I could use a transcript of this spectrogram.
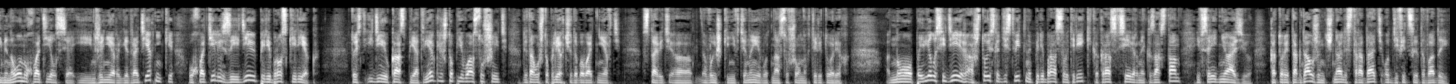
именно он ухватился, и инженеры гидротехники ухватились за идею переброски рек. То есть идею Каспия отвергли, чтобы его осушить, для того, чтобы легче добывать нефть, ставить э, вышки нефтяные вот на осушенных территориях. Но появилась идея, а что если действительно перебрасывать реки как раз в Северный Казахстан и в Среднюю Азию, которые тогда уже начинали страдать от дефицита воды.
